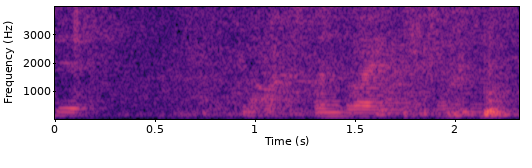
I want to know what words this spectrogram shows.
Anjir. Nggak usah.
